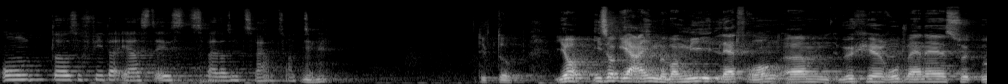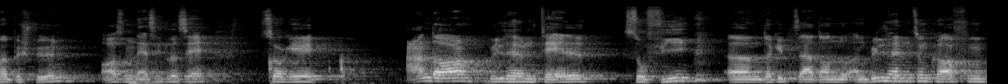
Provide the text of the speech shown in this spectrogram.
Und der Sophie, der erste, ist 2022. Mhm. Tipptopp. Ja, ich sage ja auch immer, wenn mich Leute fragen, ähm, welche Rotweine sollte man bestellen aus dem Neusiedlersee, sage ich Andau, Wilhelm Tell, Sophie. Ähm, da gibt es auch dann noch einen Wilhelm zum Kaufen.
